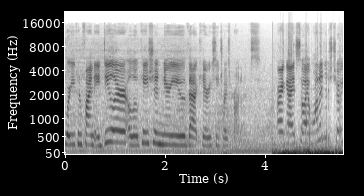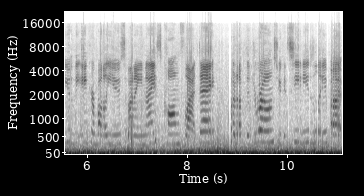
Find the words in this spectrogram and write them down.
where you can find a dealer, a location near you that carries Sea Choice products. All right guys, so I wanted to show you the anchor ball use on a nice, calm, flat day put up the drone so you can see it easily, but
